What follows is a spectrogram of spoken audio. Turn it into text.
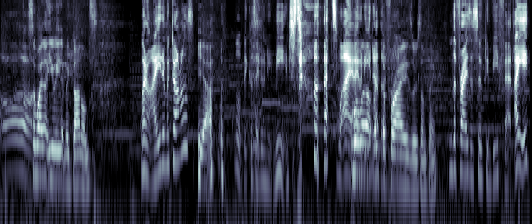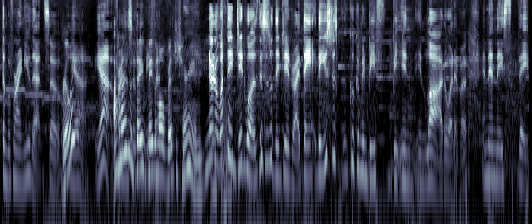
oh. so why don't you eat at McDonald's? Why don't I eat at McDonald's? Yeah, Well, because I don't eat meat. So that's why I well, would uh, well, eat like other. the fries or something. The fries are soaked in beef fat. I ate them before I knew that. So Really? yeah, yeah. I heard that they made them all vegetarian. No, no. What they did was this is what they did, right? They they used to cook them in beef, be in in lard or whatever, and then they they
